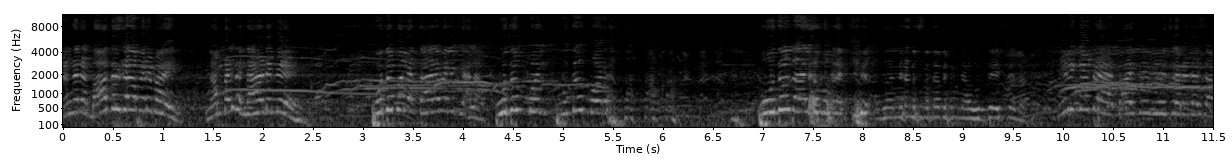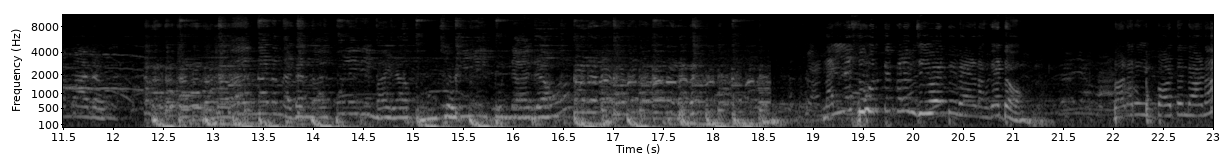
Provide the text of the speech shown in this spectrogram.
അങ്ങനെ മാതൃകാപരമായി നമ്മളുടെ നാടിനെ പുതുമുല തലമുറയ്ക്കല്ല പുതുമു പുതുമുറ പുതുതലമുറയ്ക്ക് അത് തന്നെയാണ് സാറേ ഞാൻ ഉദ്ദേശിച്ചത്. ഇരിക്കട്ടെ ഫ്യൂച്ചറുടെ സമ്മാനം. നല്ല സുഹൃത്തുക്കളും ജീവിതത്തിൽ വേണം കേട്ടോ. വളരെ ഇമ്പോർട്ടന്റ് ആണ്.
